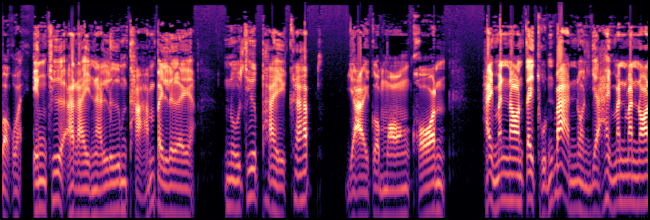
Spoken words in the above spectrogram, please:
บอกว่า เองชื่ออะไรนะลืมถามไปเลยอะหนูชื่อไผ่ครับ ยายก็มองคอน ให้มันนอนใต้ถุนบ้านนนอย่าให้มันมานอน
